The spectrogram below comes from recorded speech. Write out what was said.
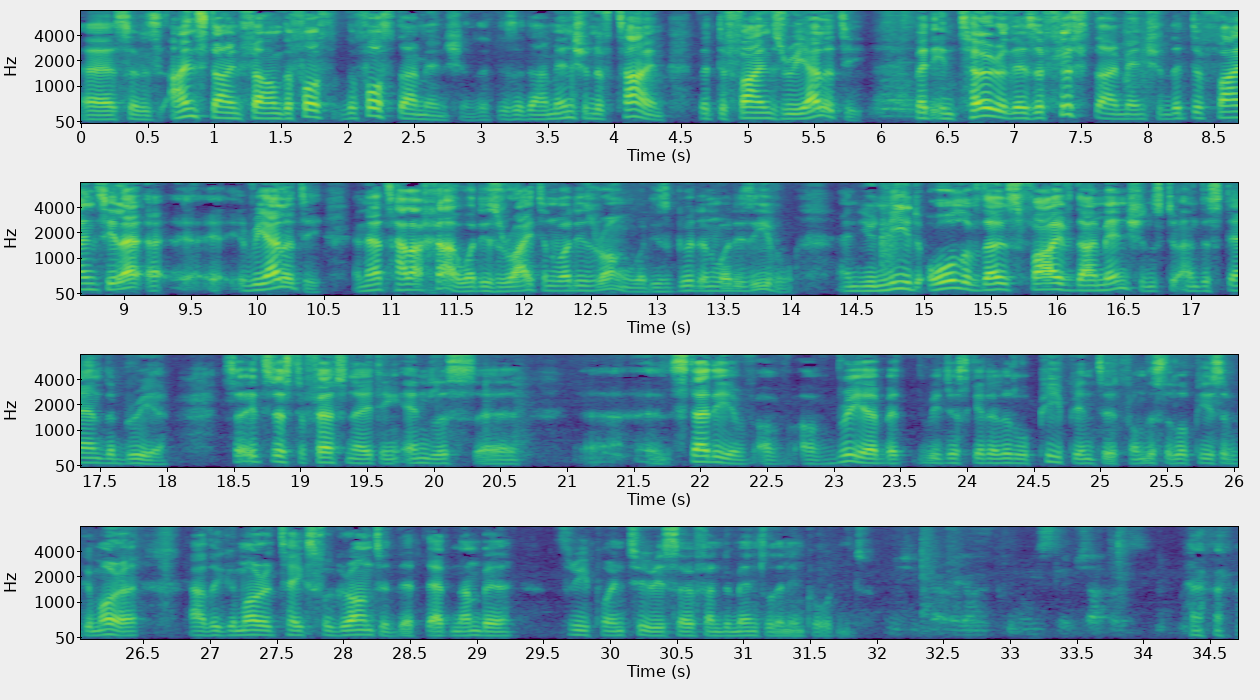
Uh, so Einstein found the fourth, the fourth dimension, that there's a dimension of time that defines reality. But in Torah, there's a fifth dimension that defines uh, uh, reality. And that's halacha, what is right and what is wrong, what is good and what is evil. And you need all of those five dimensions to understand the Bria. So it's just a fascinating, endless uh, uh, study of, of, of Bria, but we just get a little peep into it from this little piece of Gemara, how the Gemara takes for granted that that number 3.2 is so fundamental and important. We should carry on. We skip Shabbos.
